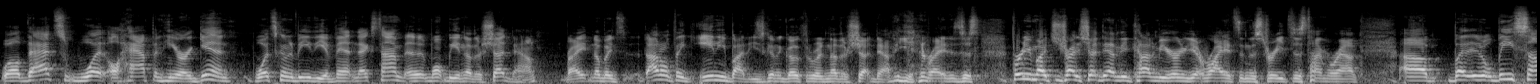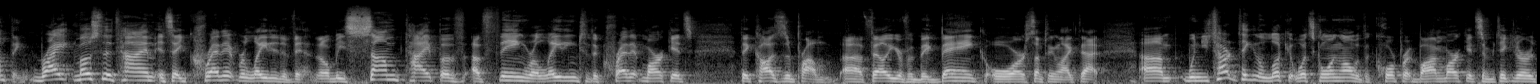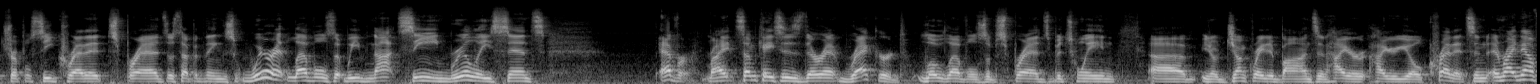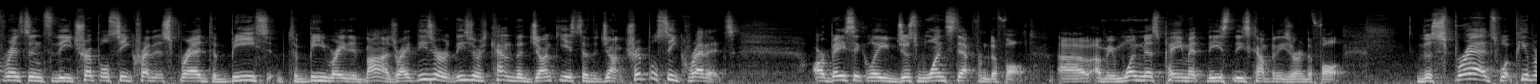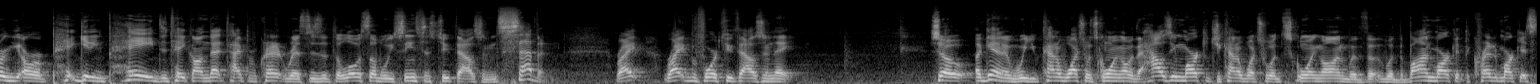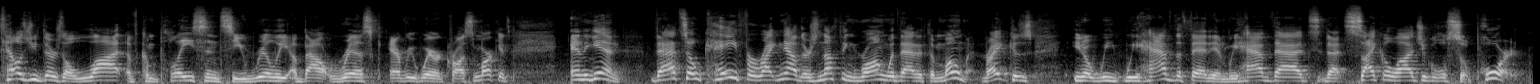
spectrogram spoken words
well that's what will happen here again. What's going to be the event next time? Uh, it won't be another shutdown right? Nobody's, I don't think anybody's going to go through another shutdown again, right? It's just pretty much you try to shut down the economy, you're going to get riots in the streets this time around. Um, but it'll be something, right? Most of the time, it's a credit related event. It'll be some type of, of thing relating to the credit markets that causes a problem, uh, failure of a big bank or something like that. Um, when you start taking a look at what's going on with the corporate bond markets, in particular triple C credit spreads, those type of things, we're at levels that we've not seen really since ever, right? Some cases they're at record low levels of spreads between, uh, you know, junk rated bonds and higher higher yield credits. And, and right now, for instance, the triple C credit spread to B to B rated bonds, right? These are these are kind of the junkiest of the junk. Triple C credits are basically just one step from default. Uh, I mean, one missed payment, these these companies are in default. The spreads, what people are, are pay, getting paid to take on that type of credit risk, is at the lowest level we've seen since 2007 right? Right before 2008. So again, when you kind of watch what's going on with the housing market, you kind of watch what's going on with the, with the bond market, the credit market. It tells you there's a lot of complacency really about risk everywhere across the markets. And again, that's okay for right now. There's nothing wrong with that at the moment, right? Because you know we we have the Fed in, we have that that psychological support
